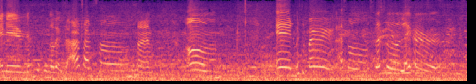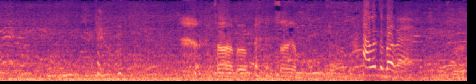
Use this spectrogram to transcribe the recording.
And then go back to our side of town time. Um and Mr. Bird got some special later. Tired, bro. I'm How was the boat ride? good.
